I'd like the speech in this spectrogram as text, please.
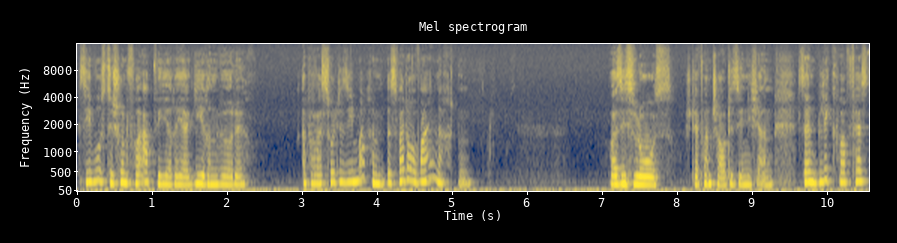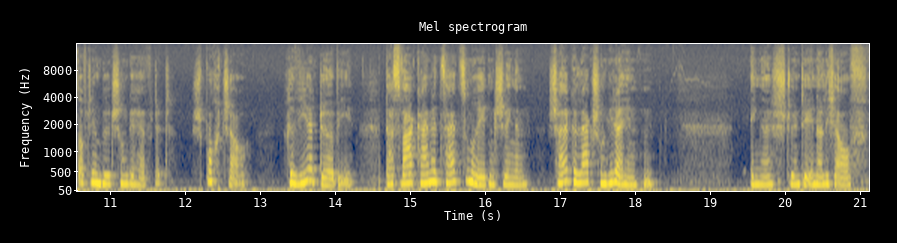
Sie wusste schon vorab, wie er reagieren würde. Aber was sollte sie machen? Es war doch Weihnachten. Was ist los? Stefan schaute sie nicht an. Sein Blick war fest auf den Bildschirm geheftet. Sportschau. Revierderby. Das war keine Zeit zum Reden schwingen. Schalke lag schon wieder hinten. Inge stöhnte innerlich auf.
